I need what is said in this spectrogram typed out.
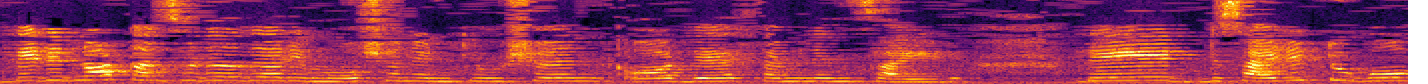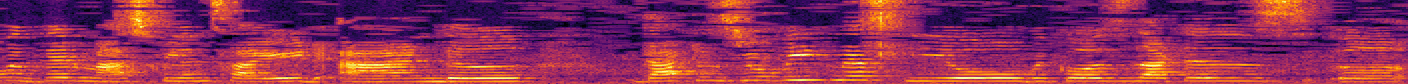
they did not consider their emotion intuition or their feminine side. They decided to go with their masculine side and uh, that is your weakness leo because that is uh,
